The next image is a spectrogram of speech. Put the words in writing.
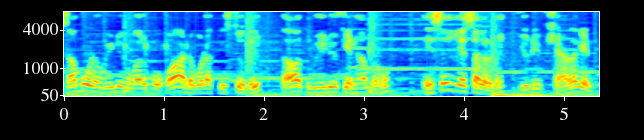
සම්පූර්ණ වීඩියෝ බලපු වාට ගොඩක් ස්තුති තවත් වීඩියෝ කෙන් හම්මු එසේ ජෙසා කරම YouTube ශාලගෙන්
